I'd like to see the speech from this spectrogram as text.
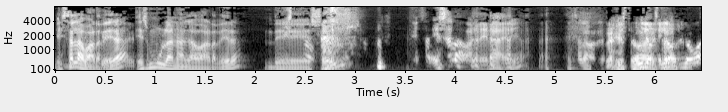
¿Esa la bardera? ¿Es Mulana la bardera de Souls? Esa, esa es la bardera, ¿eh? Esa es la bardera. Lo- lo-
